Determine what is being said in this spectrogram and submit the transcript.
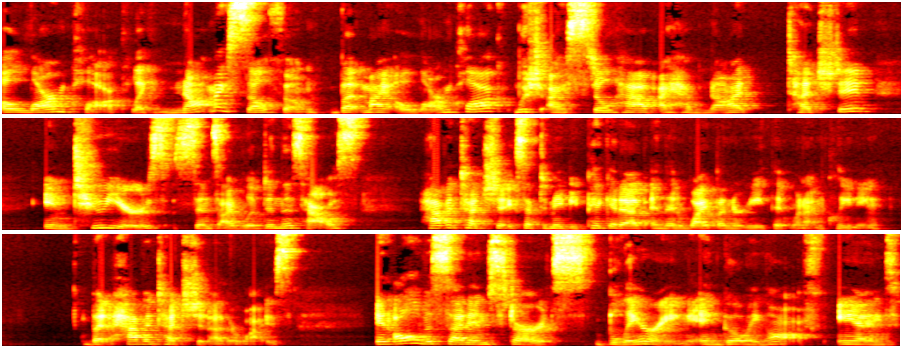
alarm clock, like not my cell phone, but my alarm clock, which I still have. I have not touched it in two years since I've lived in this house. Haven't touched it except to maybe pick it up and then wipe underneath it when I'm cleaning, but haven't touched it otherwise. It all of a sudden starts blaring and going off. And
